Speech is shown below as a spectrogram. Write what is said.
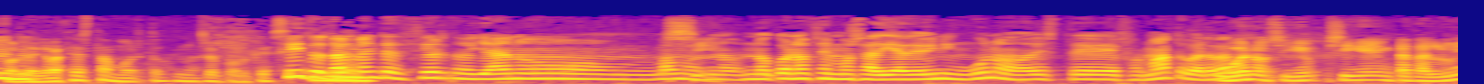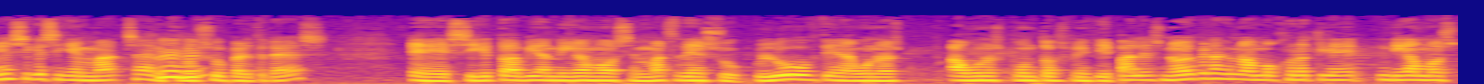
por desgracia, está muerto. No sé por qué. Sí, totalmente es cierto. Ya no, vamos, Sí. no, no conocemos a día de hoy ninguno de este formato, ¿verdad? Bueno, sigue, sigue en Cataluña, sí que sigue en marcha el Club. Super 3. Eh, sigue todavía, digamos, en marcha, tiene su club, tiene algunos, algunos puntos principales. No es verdad que a lo mejor no tiene, digamos,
